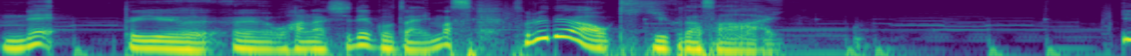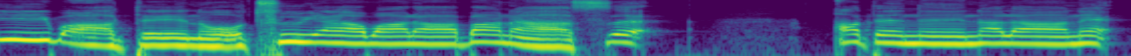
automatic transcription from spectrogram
ね、というお話でございます。それではお聞きください。岩手のつやわら話。あてねならね。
